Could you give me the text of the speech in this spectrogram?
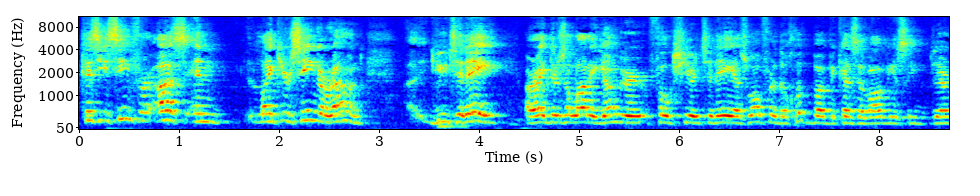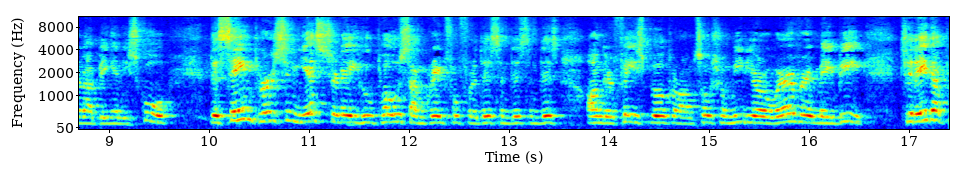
Because you see, for us, and like you're seeing around uh, you today, all right, there's a lot of younger folks here today as well for the khutbah because of obviously there not being any school. The same person yesterday who posts, I'm grateful for this and this and this on their Facebook or on social media or wherever it may be, today that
